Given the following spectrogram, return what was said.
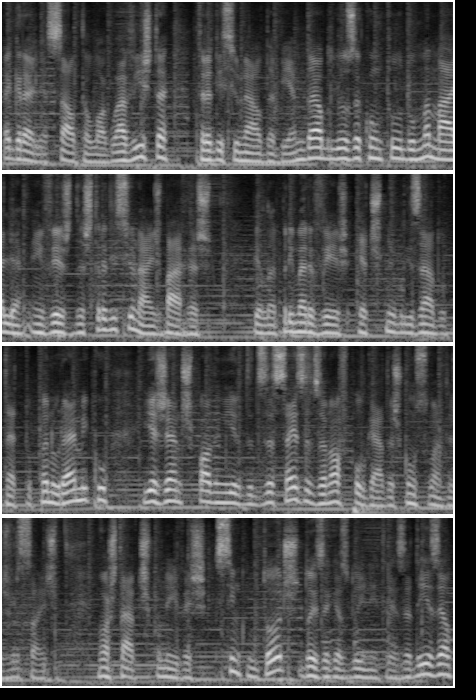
A grelha salta logo à vista, tradicional da BMW, usa contudo uma malha em vez das tradicionais barras. Pela primeira vez é disponibilizado o teto panorâmico e as jantes podem ir de 16 a 19 polegadas consoante as versões. Vão estar disponíveis 5 motores, 2 a gasolina e 3 a diesel.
